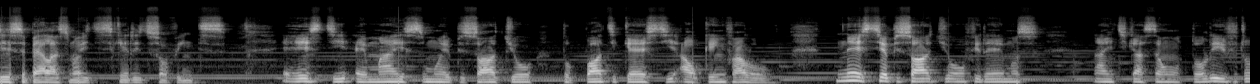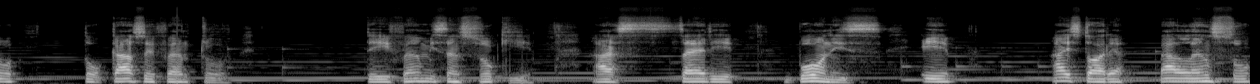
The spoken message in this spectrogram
e belas noites, queridos ouvintes. Este é mais um episódio do podcast Alguém Falou. Neste episódio ouviremos a indicação do livro do caso de Ivan Mizanzuki, a série Bones e a história Balanço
